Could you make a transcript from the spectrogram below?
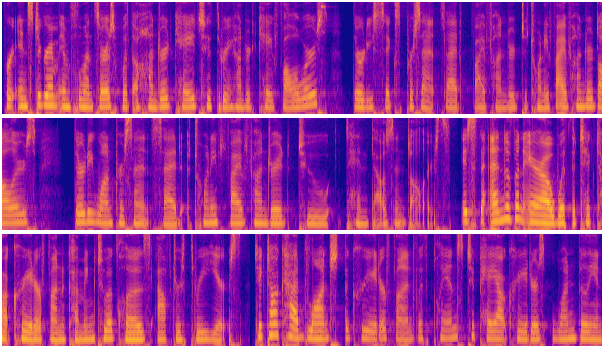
For Instagram influencers with 100K to 300K followers, 36% said 500 to $2,500. 31% said 2,500 to $10,000. It's the end of an era with the TikTok Creator Fund coming to a close after three years. TikTok had launched the Creator Fund with plans to pay out creators $1 billion.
